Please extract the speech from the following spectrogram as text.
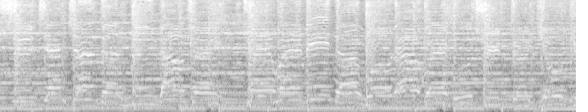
时间真的能倒退，退回你的、我的、回不去的、悠悠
